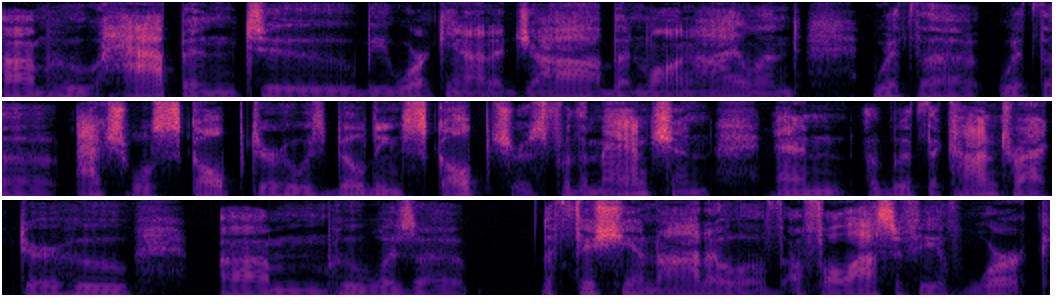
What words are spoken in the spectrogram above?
um, who happened to be working on a job in Long Island with a with a actual sculptor who was building sculptures for the mansion and with the contractor who um, who was a aficionado of a philosophy of work,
